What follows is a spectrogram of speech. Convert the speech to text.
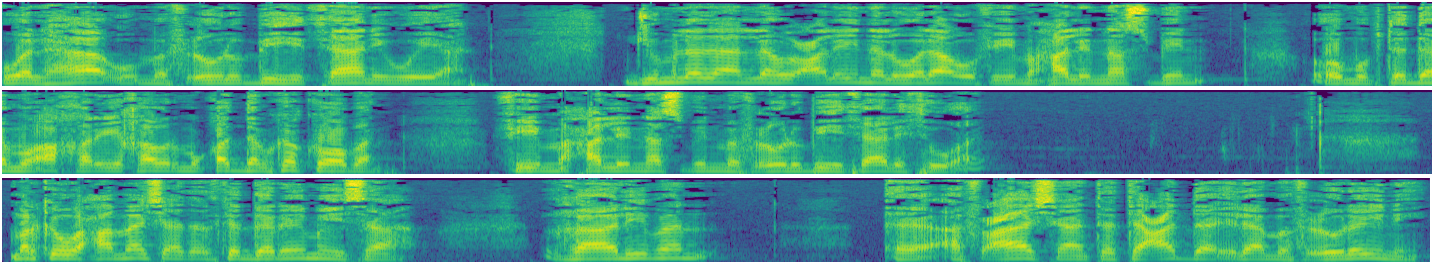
wاlhaau mafcuulu bihi thaani weeyaan. Jumladan lahu calayna alwalaau fi maxali nasbin oo mubtada muahar iyo khabr muqadam ka kooban fi maxali nasbin mafcuulu bihi thalith waay. Marka waxaa meeshaas aad ka dareemaysaa ghaaliban afcaashan tatacadى ilaa mafcuuleyni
